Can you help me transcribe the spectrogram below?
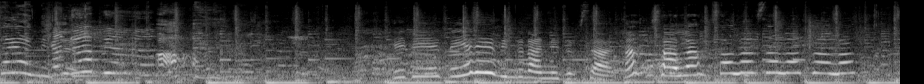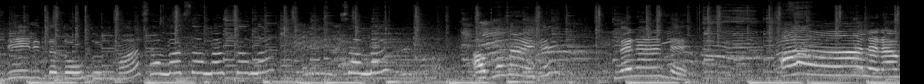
kay Şaka anneciğim. yapıyorum. Gediz nereye bindin anneciğim sen? Ha? Sallan sallan sallan. Elinde doldurma. Sallan sallan sallan. Sallan. Abla nerede? Nerede? Aa, Leren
